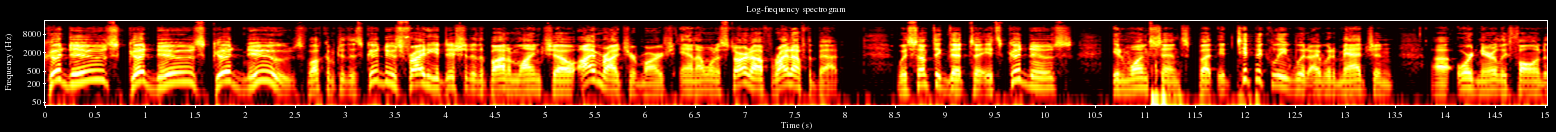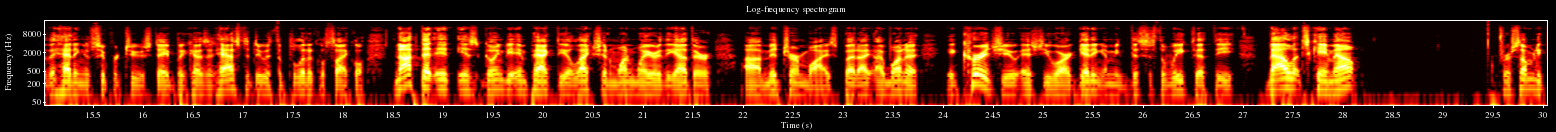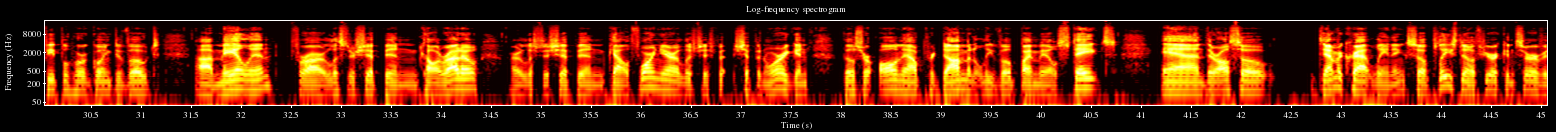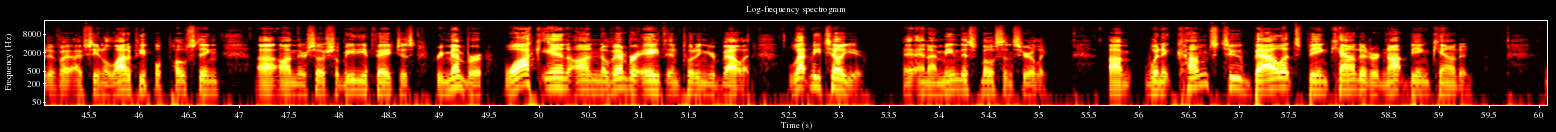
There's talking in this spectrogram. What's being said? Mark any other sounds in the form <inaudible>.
Good news, good news, good news. Welcome to this Good News Friday edition of the Bottom Line Show. I'm Roger Marsh, and I want to start off right off the bat with something that uh, it's good news in one sense, but it typically would, I would imagine, uh, ordinarily fall under the heading of Super Tuesday because it has to do with the political cycle. Not that it is going to impact the election one way or the other, uh, midterm wise, but I, I want to encourage you as you are getting. I mean, this is the week that the ballots came out for so many people who are going to vote uh, mail in for our listenership in Colorado, our listenership in California, our listenership in Oregon. Those are all now predominantly vote by mail states, and they're also Democrat leaning. So please know if you're a conservative, I, have seen a lot of people posting uh, on their social media pages. Remember, walk in on November 8th and put in your ballot. Let me tell you, and I mean this most sincerely. Um, when it comes to ballots being counted or not being counted,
